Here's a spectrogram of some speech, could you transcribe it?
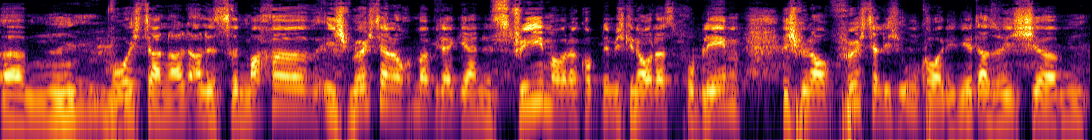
ähm, wo ich dann halt alles drin mache. Ich möchte dann auch immer wieder gerne streamen, aber da kommt nämlich genau das Problem. Ich bin auch fürchterlich unkoordiniert. Also ich ähm,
